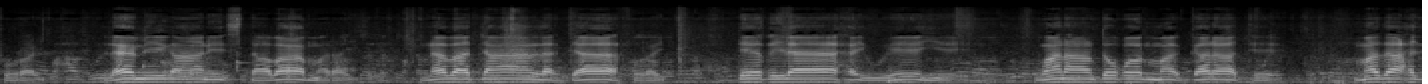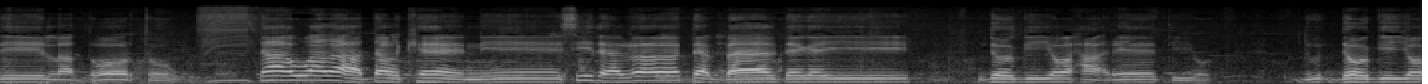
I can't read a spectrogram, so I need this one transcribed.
furay. Laamigaan isdaba maray. Nabadaan la daafuray. Deeq ilaahay weeye. Wana doqon ma garatee madaxdii la doortow daawada dalkeenni sida loo dabaaldegay. Doogiyo xareediyo doogiyo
